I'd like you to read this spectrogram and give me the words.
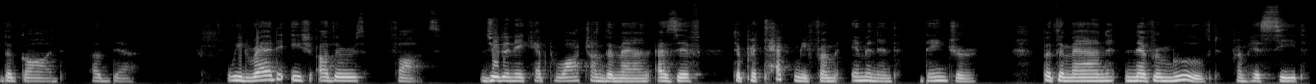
the god of death. We'd read each other's thoughts. Dieudonné kept watch on the man as if to protect me from imminent danger. But the man never moved from his seat,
